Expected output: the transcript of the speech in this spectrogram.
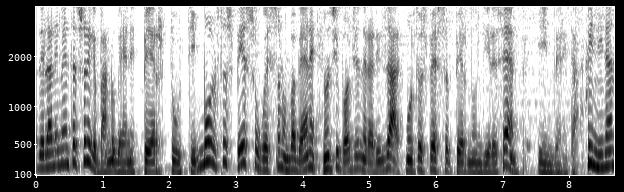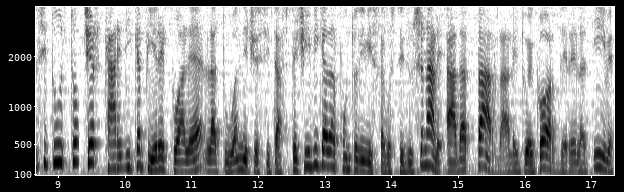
dell'alimentazione che vanno bene per tutti. Molto spesso questo non va bene, non si può generalizzare, molto spesso per non dire sempre, in verità. Quindi innanzitutto cercare di capire qual è la tua necessità specifica dal punto di vista costituzionale, adattarla alle tue corde relative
